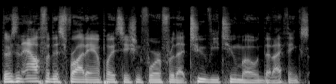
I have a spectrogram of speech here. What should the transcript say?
there's an alpha this Friday on PlayStation 4 for that 2v2 mode that I think's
